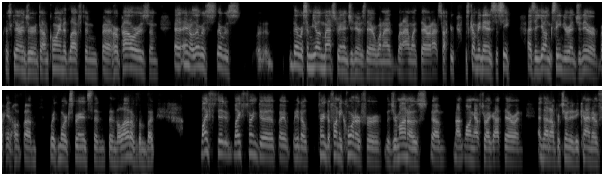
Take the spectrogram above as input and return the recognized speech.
Chris Gehringer and Tom Coyne had left, and uh, Herb Powers, and uh, you know there was there was there were some young mastering engineers there when I when I went there, and I, so I was coming in as a as a young senior engineer, you know, um, with more experience than than a lot of them. But life did, life turned to uh, you know turned a funny corner for the Germanos um, not long after I got there, and and that opportunity kind of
